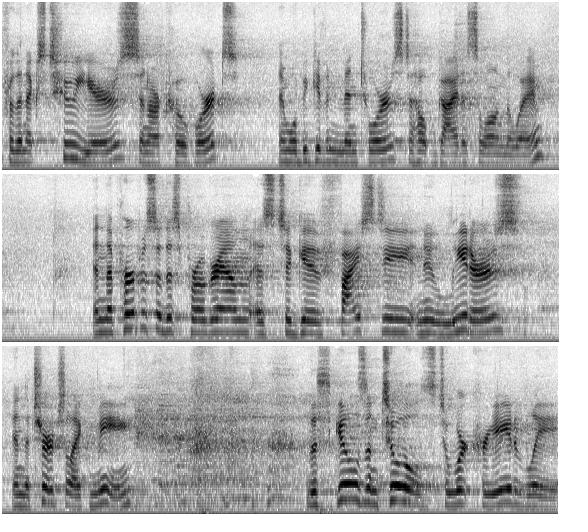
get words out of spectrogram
for the next two years in our cohort, and we'll be given mentors to help guide us along the way. And the purpose of this program is to give feisty new leaders in the church like me the skills and tools to work creatively,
